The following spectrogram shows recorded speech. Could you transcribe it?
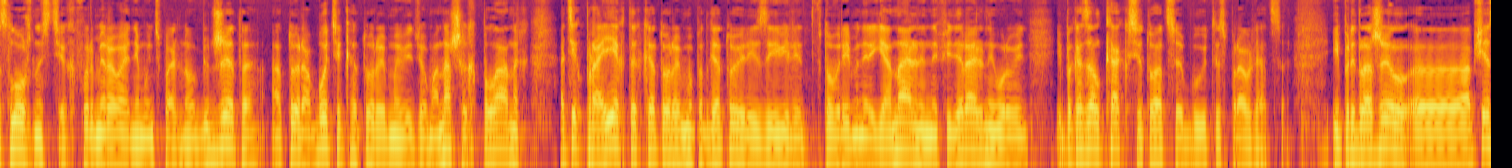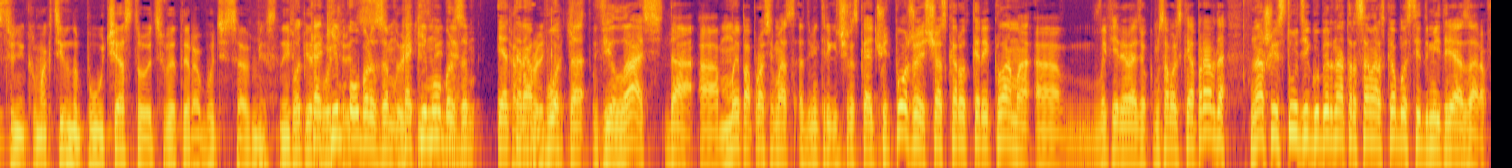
сложностях формирования муниципального муниципального бюджета, о той работе, которую мы ведем, о наших планах, о тех проектах, которые мы подготовили и заявили в то время на региональный, на федеральный уровень, и показал, как ситуация будет исправляться. И предложил э, общественникам активно поучаствовать в этой работе совместно. И вот каким очередь, образом, каким образом эта работа качества. велась, да, а мы попросим вас, Дмитрий Ильич, рассказать чуть позже. Сейчас короткая реклама а, в эфире радио «Комсомольская правда». В нашей студии губернатор Самарской области Дмитрий Азаров.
